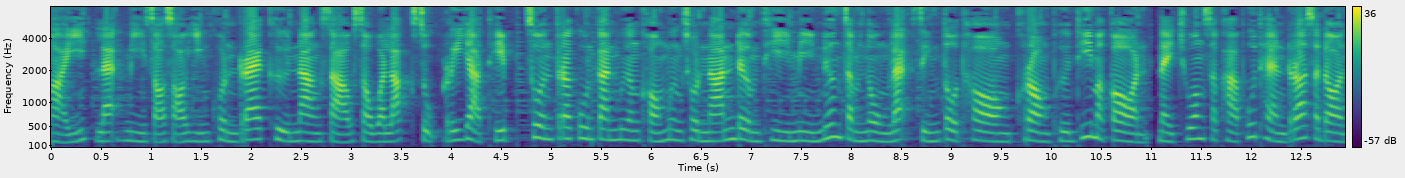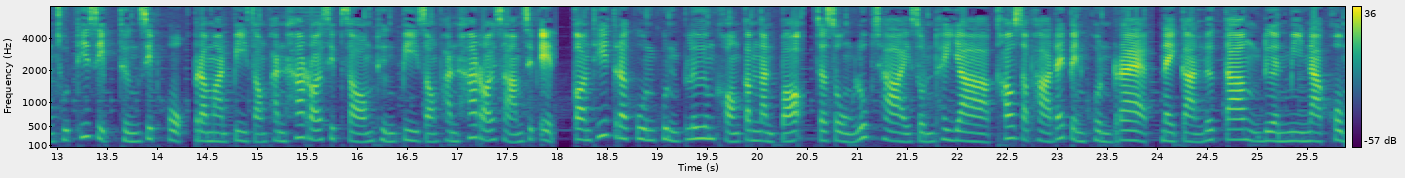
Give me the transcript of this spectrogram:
มัย และมีสสหญิงคนแรกคือนางสาวสวรักษ์สุริยาทิพย์ส่วนตระกูลการเมืองของเมืองชนนั้นเดิมทีมีเนื่องจำนงและสิงโตทอง ครองพื้นที่มาก่อน ในช่วงสภาผู้แทนราษฎรชุดที่ 10ถึง16 ประมาณปี 2512 ถึงปี 2531ก่อนที่ตระกูลคุณปลื้มของกำนันเปาะ จะส่งลูกชายสนธยาเข้าสภาได้เป็นคนแรก ในการเลือกตั้งเดือนมีนาคม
